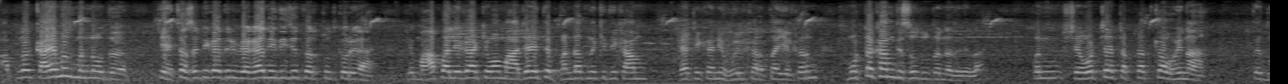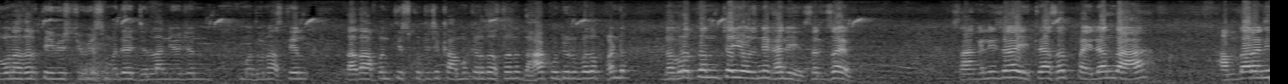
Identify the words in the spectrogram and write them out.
आपलं कायमच म्हणणं होतं की ह्याच्यासाठी काहीतरी वेगळ्या निधीची तरतूद करूया. हे महापालिका किंवा माझ्या इथे फंडातनं किती काम ह्या ठिकाणी होईल करता येईल? कारण मोठं काम दिसत होतं नजरेला. पण शेवटच्या टप्प्यात का होईना ते दोन हजार तेवीस चोवीसमध्ये जिल्हा नियोजनमधून असतील. दादा आपण तीस कोटीची कामं करत असताना दहा कोटी रुपयाचा फंड नगरोत्तमच्या योजनेखाली सर साहेब सांगलीच्या इतिहासात पहिल्यांदा आमदारांनी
